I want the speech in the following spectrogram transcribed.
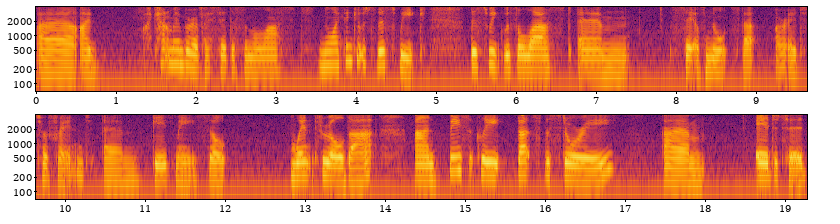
Uh, I I can't remember if I said this in the last. No, I think it was this week. This week was the last um, set of notes that our editor friend um, gave me. So went through all that, and basically that's the story um, edited,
